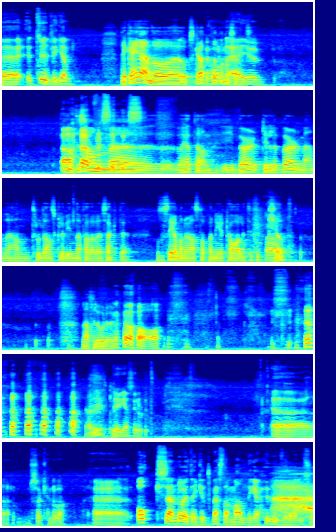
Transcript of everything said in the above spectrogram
Eh, tydligen. Det kan jag ändå eh, uppskatta på Hon något är sätt. ju... Inte som, eh, vad heter han, i Bird, till Birdman när han trodde han skulle vinna för alla hade sagt det. Och så ser man hur han stoppar ner talet i fickan. Ja. När han förlorar. Ja, Ja, det är det är ganska roligt. Eh, så kan det vara. Eh, och sen då helt enkelt bästa manliga huvudroll som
